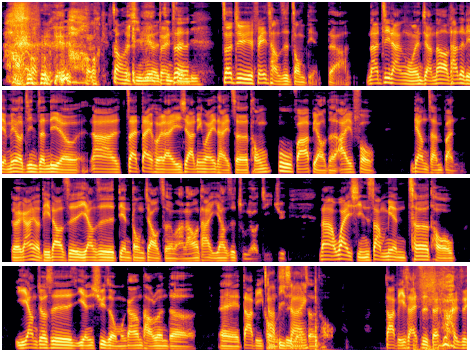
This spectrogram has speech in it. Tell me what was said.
好，好，造型没有竞争力这，这句非常是重点，对啊。那既然我们讲到他的脸没有竞争力了，那再带回来一下另外一台车同步发表的 iPhone 量产版，对，刚刚有提到是一样是电动轿车嘛，然后它一样是主流级距。那外形上面车头一样就是延续着我们刚刚讨论的，诶、欸，大鼻孔式的车头。大鼻塞式，对，不好意思，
